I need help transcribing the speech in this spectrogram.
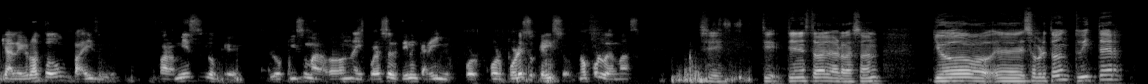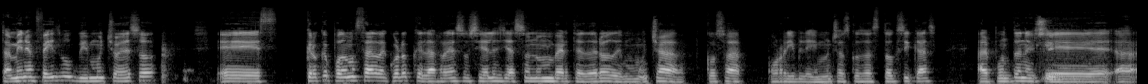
que alegró a todo un país, güey. Para mí eso es lo que, lo que hizo Maradona y por eso le tienen cariño, por, por, por eso que hizo, no por lo demás. sí, ti- tienes toda la razón. Yo, eh, sobre todo en Twitter, también en Facebook vi mucho eso. Eh, creo que podemos estar de acuerdo que las redes sociales ya son un vertedero de mucha cosa horrible y muchas cosas tóxicas, al punto en el Sí. que, ah,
